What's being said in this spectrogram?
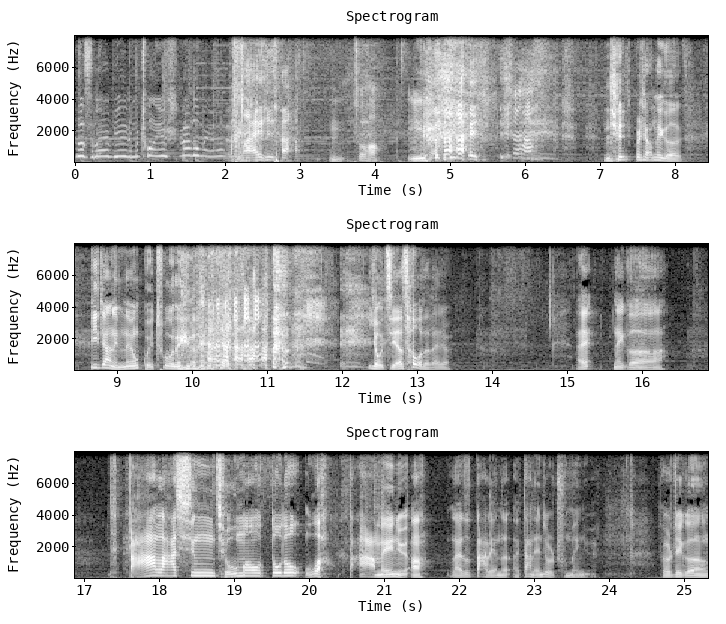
饿死了还比什么创业时差都没了。哎呀，嗯说的好，嗯，说的好，你这不是像那个 B 站里面那种鬼畜那个 有节奏的在这儿。哎，那个达拉星球猫兜兜哇，大美女啊，来自大连的，哎，大连就是出美女。他说这个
